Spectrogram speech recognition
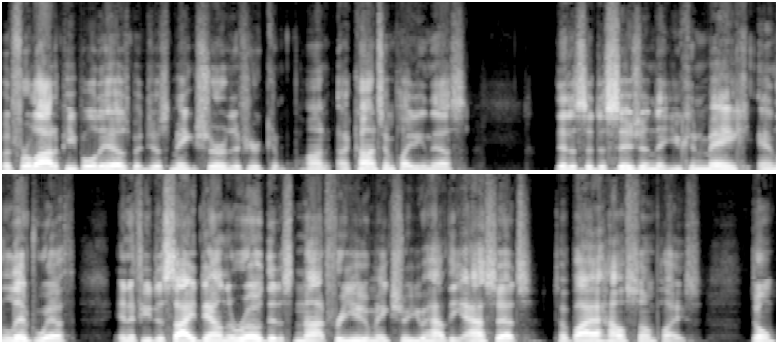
But for a lot of people it is, but just make sure that if you're con- uh, contemplating this that it's a decision that you can make and lived with and if you decide down the road that it's not for you, make sure you have the assets to buy a house someplace. Don't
